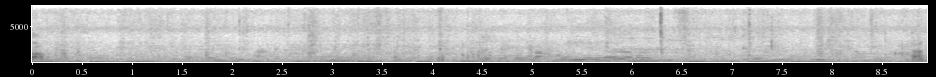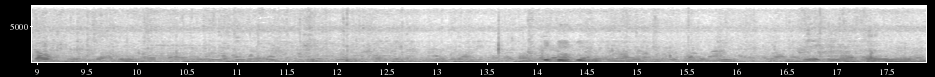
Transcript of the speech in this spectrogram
Bốc xong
